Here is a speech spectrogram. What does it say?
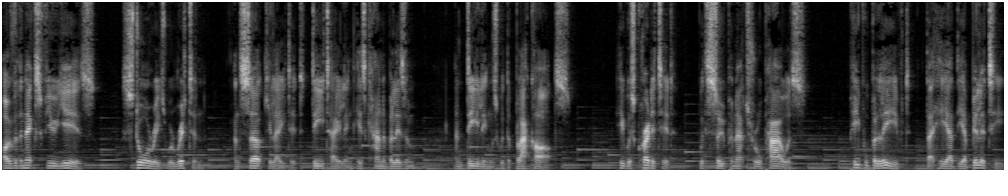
Over the next few years, stories were written and circulated detailing his cannibalism and dealings with the black arts. He was credited with supernatural powers. People believed that he had the ability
